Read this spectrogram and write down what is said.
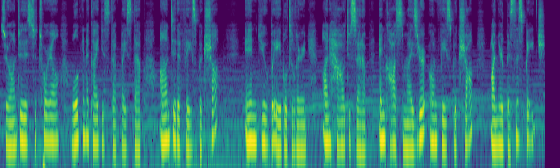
So onto this tutorial, we're gonna guide you step by step onto the Facebook shop and you'll be able to learn on how to set up and customize your own Facebook shop on your business page.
